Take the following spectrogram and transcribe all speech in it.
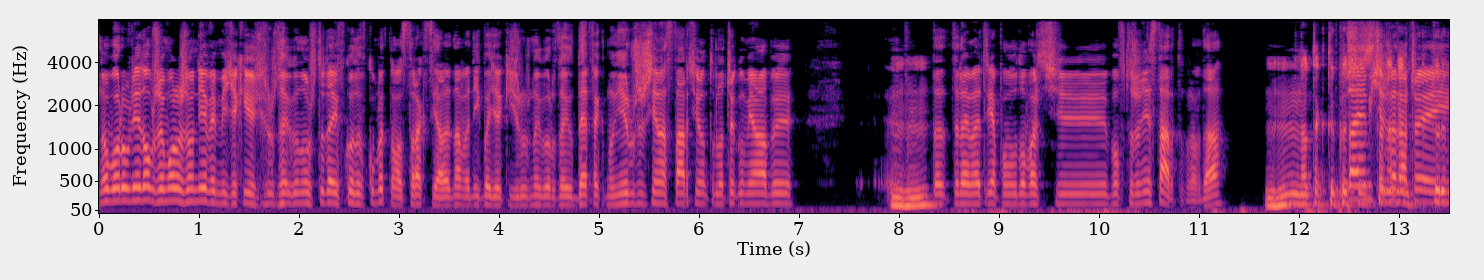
No bo równie dobrze możesz, no nie wiem, mieć jakiegoś różnego, no już tutaj wchodzę w kompletną abstrakcję, ale nawet niech będzie jakiś różnego rodzaju defekt, no nie ruszysz się na starcie, no to dlaczego miałaby Mhm. ta telemetria powodować yy, powtórzenie startu, prawda? Mhm, no tak tylko Wydaje się mi się, że raczej- w którym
